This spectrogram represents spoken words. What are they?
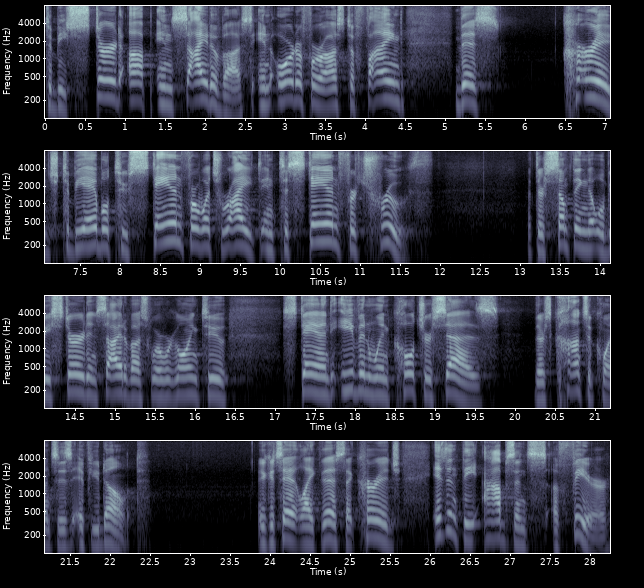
to be stirred up inside of us in order for us to find this courage to be able to stand for what's right and to stand for truth. That there's something that will be stirred inside of us where we're going to stand even when culture says there's consequences if you don't. You could say it like this that courage isn't the absence of fear.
